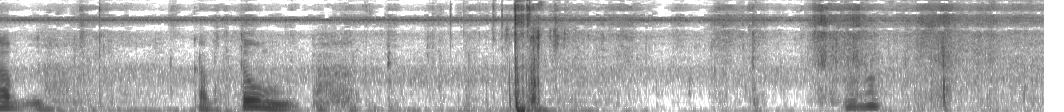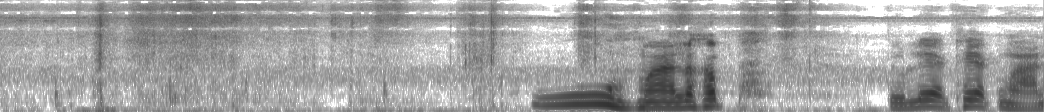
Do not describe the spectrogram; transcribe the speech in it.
ครับ กับตุ้มอู้มาแล้วครับ ตัวแรกแทกหมาน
